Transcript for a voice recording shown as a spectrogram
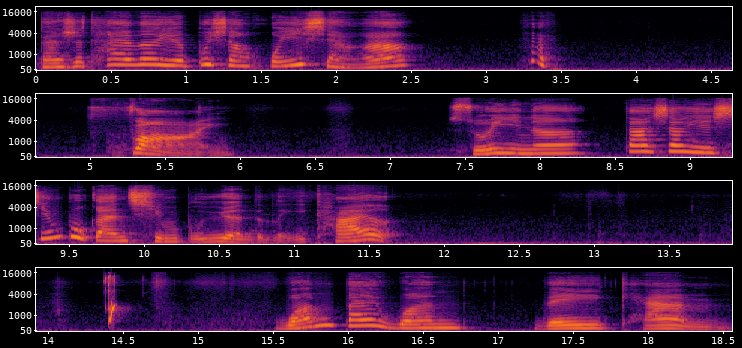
但是泰勒也不想回想啊。，Fine。所以呢，大象也心不甘情不愿的离开了。One by one, they came。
